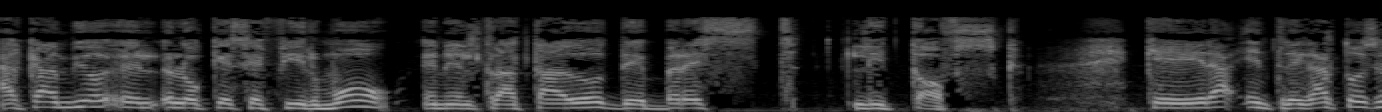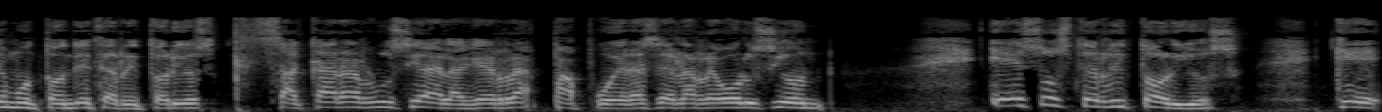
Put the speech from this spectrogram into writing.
a cambio de lo que se firmó en el Tratado de Brest-Litovsk, que era entregar todo ese montón de territorios, sacar a Rusia de la guerra para poder hacer la revolución. Esos territorios que,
